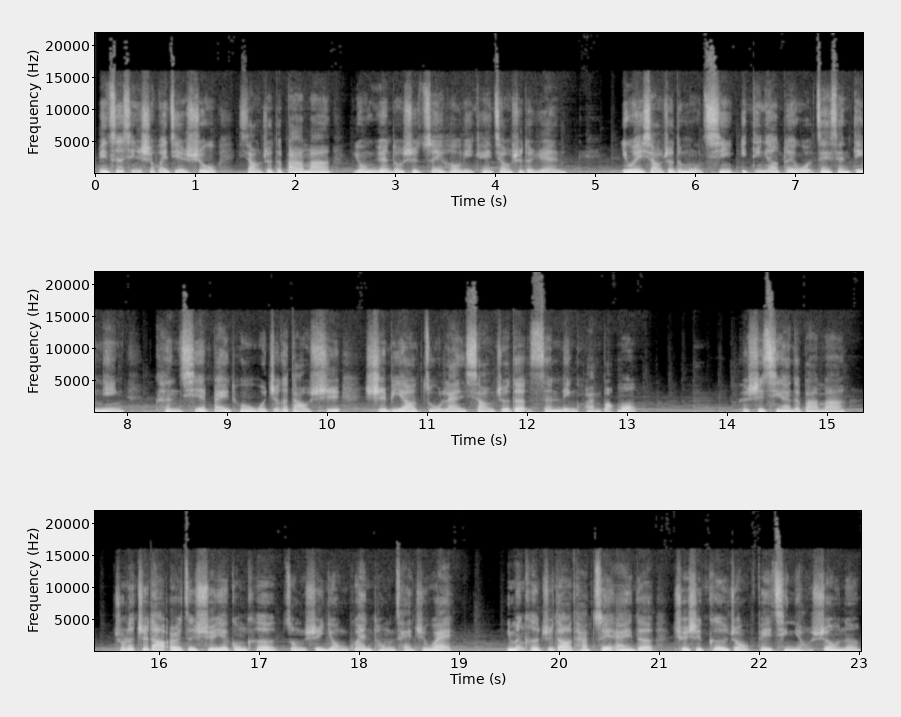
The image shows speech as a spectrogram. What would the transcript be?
每次亲师会结束，小哲的爸妈永远都是最后离开教室的人，因为小哲的母亲一定要对我再三叮咛，恳切拜托我这个导师势必要阻拦小哲的森林环保梦。可是，亲爱的爸妈，除了知道儿子学业功课总是勇冠同侪之外，你们可知道他最爱的却是各种飞禽鸟兽呢？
